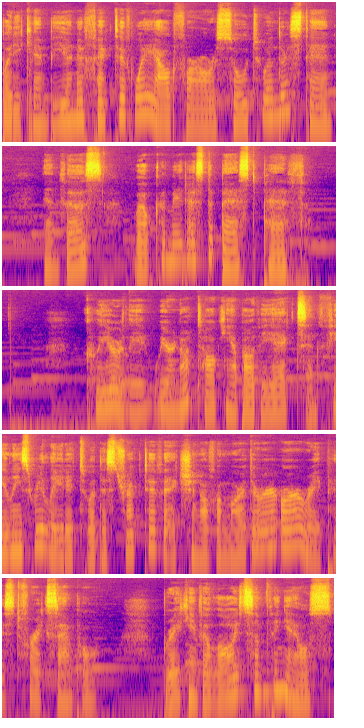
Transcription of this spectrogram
but it can be an effective way out for our soul to understand and thus welcome it as the best path. Clearly, we are not talking about the acts and feelings related to a destructive action of a murderer or a rapist, for example. Breaking the law is something else.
